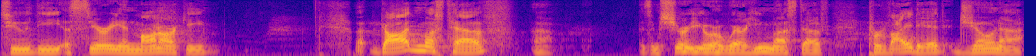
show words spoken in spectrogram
to the Assyrian monarchy. Uh, God must have, uh, as I'm sure you are aware, he must have provided Jonah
